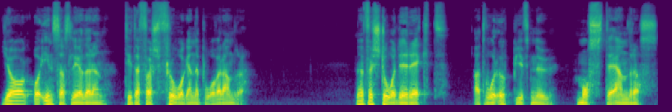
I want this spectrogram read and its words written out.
Jag och insatsledaren tittar först frågande på varandra. Men förstår direkt att vår uppgift nu måste ändras.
